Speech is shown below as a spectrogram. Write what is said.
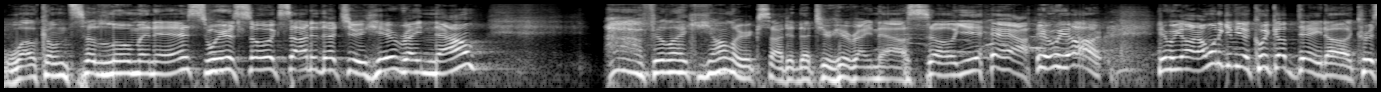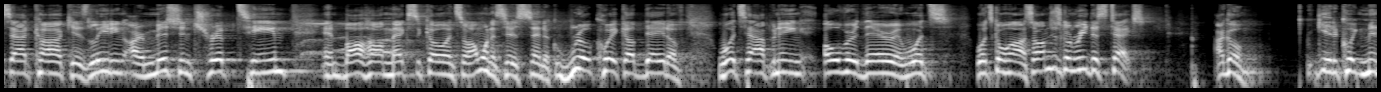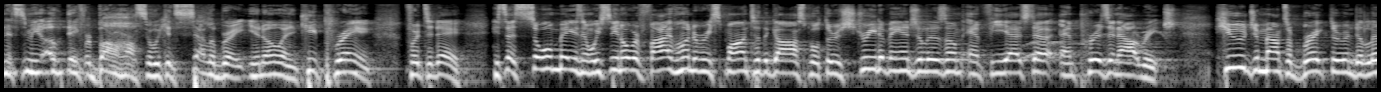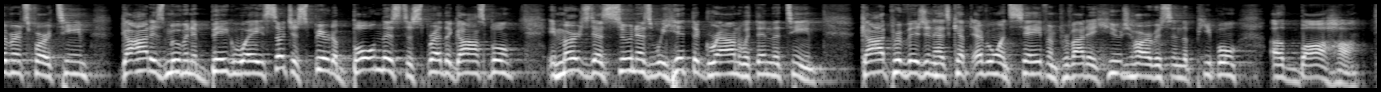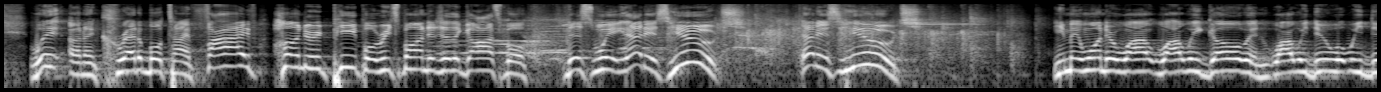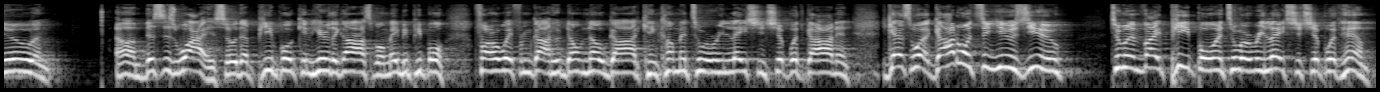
Welcome to Luminous. We're so excited that you're here right now. I feel like y'all are excited that you're here right now. So, yeah, here we are. Here we are. I want to give you a quick update. Uh, Chris Adcock is leading our mission trip team in Baja, Mexico. And so I want to just send a real quick update of what's happening over there and what's, what's going on. So I'm just going to read this text. I go, get a quick minute, to me update for Baja so we can celebrate, you know, and keep praying for today. He says, so amazing. We've seen over 500 respond to the gospel through street evangelism and fiesta and prison outreach. Huge amounts of breakthrough and deliverance for our team. God is moving in big ways. Such a spirit of boldness to spread the gospel emerged as soon as we hit the ground within the team. God provision has kept everyone safe and provided a huge harvest in the people of Baja. What an incredible time. 500 people responded to the gospel this week. That is huge. That is huge. You may wonder why, why we go and why we do what we do. And um, this is why, so that people can hear the gospel. Maybe people far away from God who don't know God can come into a relationship with God. And guess what? God wants to use you to invite people into a relationship with Him.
